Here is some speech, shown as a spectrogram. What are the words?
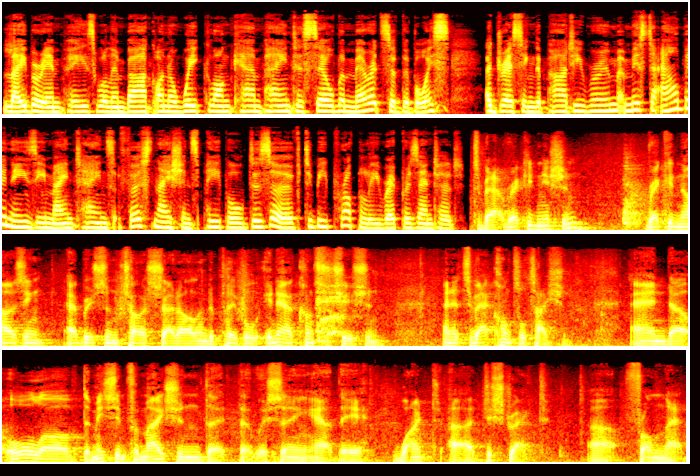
Labor MPs will embark on a week long campaign to sell the merits of the voice. Addressing the party room, Mr Albanese maintains First Nations people deserve to be properly represented. It's about recognition, recognising Aboriginal and Torres Strait Islander people in our Constitution, and it's about consultation. And uh, all of the misinformation that, that we're seeing out there won't uh, distract uh, from that.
